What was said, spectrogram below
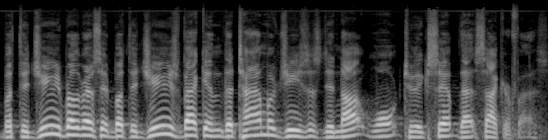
But the Jews, Brother Branham said, but the Jews back in the time of Jesus did not want to accept that sacrifice.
